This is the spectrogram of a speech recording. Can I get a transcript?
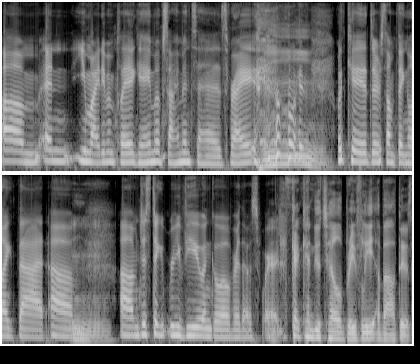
Um, and you might even play a game of Simon Says, right? with, with kids or something like that. Um, um, just to review and go over those words. Can, can you tell briefly about this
